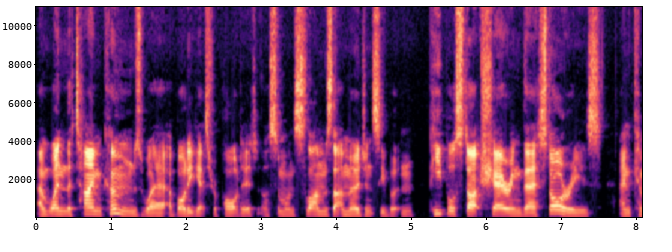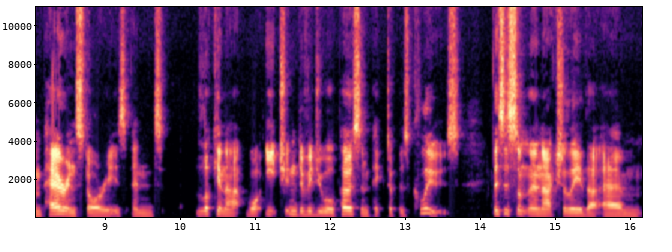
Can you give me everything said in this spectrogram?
and when the time comes where a body gets reported or someone slams that emergency button, people start sharing their stories and comparing stories and looking at what each individual person picked up as clues. This is something actually that um,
